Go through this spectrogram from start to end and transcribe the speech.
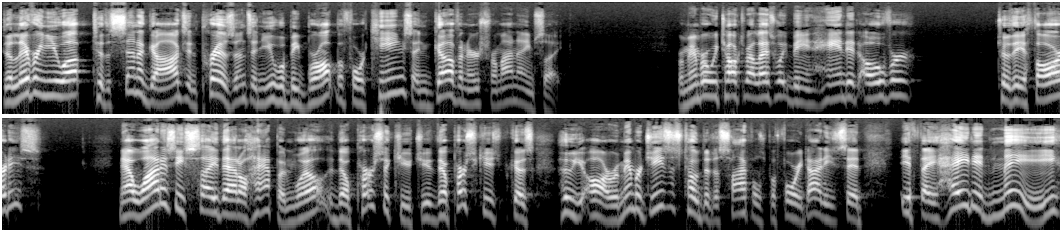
delivering you up to the synagogues and prisons, and you will be brought before kings and governors for my name's sake. Remember, we talked about last week being handed over to the authorities? Now, why does he say that'll happen? Well, they'll persecute you. They'll persecute you because who you are. Remember, Jesus told the disciples before he died, he said, If they hated me,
